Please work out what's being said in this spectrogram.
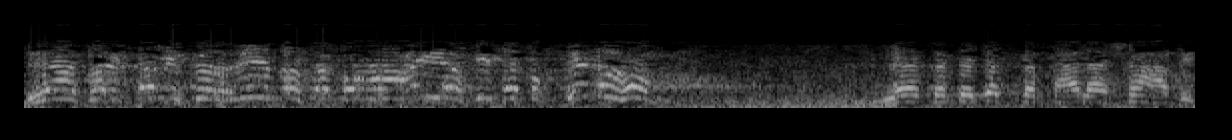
لا تلتمس الريبة في الرعية فتفسدهم لا تتجسس على شعبك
